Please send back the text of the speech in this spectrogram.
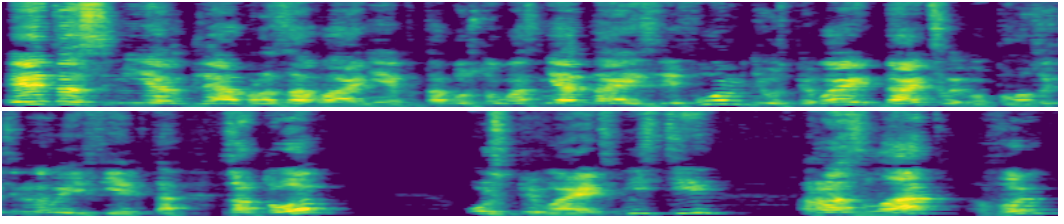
Это смерть для образования, потому что у вас ни одна из реформ не успевает дать своего положительного эффекта. Зато успевает внести разлад в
